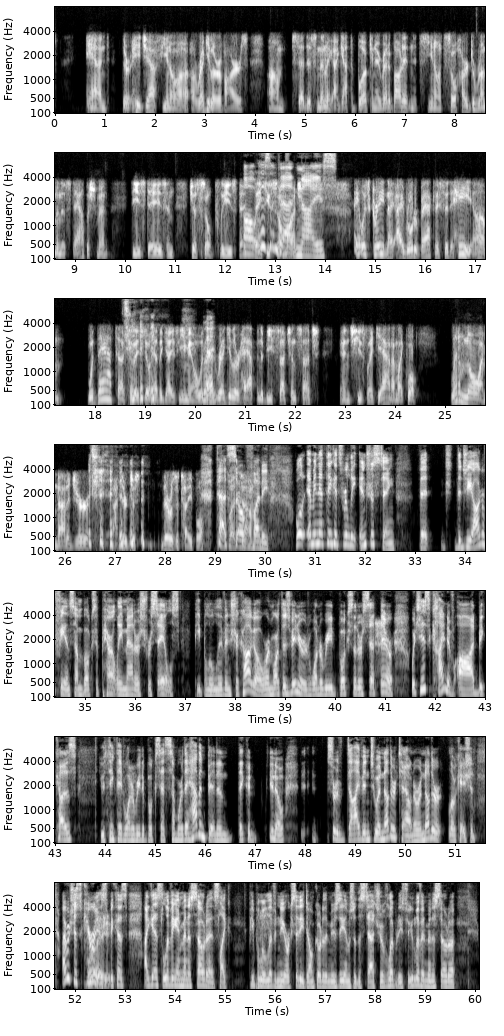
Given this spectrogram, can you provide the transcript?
and they're, hey Jeff, you know, a, a regular of ours um, said this, and then I, I got the book and I read about it, and it's you know, it's so hard to run an establishment these days, and just so pleased that oh, thank you so that much. Nice. It was great, and I, I wrote her back and I said, hey. Um, would that, because uh, I still had the guy's email, would right. that regular happen to be such and such? And she's like, yeah. And I'm like, well, let them know I'm not a jerk. uh, they're just there was a typo. That's but, so um, funny. Well, I mean, I think it's really interesting that the geography in some books apparently matters for sales. People who live in Chicago or in Martha's Vineyard want to read books that are set there, which is kind of odd because you think they'd want to read a book set somewhere they haven't been and they could you know, sort of dive into another town or another location. I was just curious right. because I guess living in Minnesota, it's like people who live in New York City don't go to the museums or the Statue of Liberty. So you live in Minnesota.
